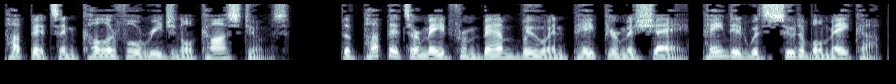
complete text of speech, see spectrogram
puppets and colorful regional costumes. The puppets are made from bamboo and papier-mâché, painted with suitable makeup.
